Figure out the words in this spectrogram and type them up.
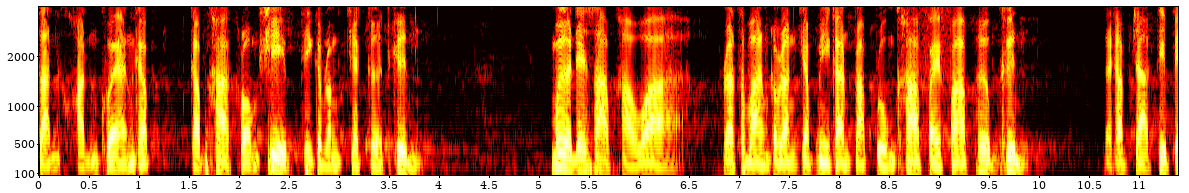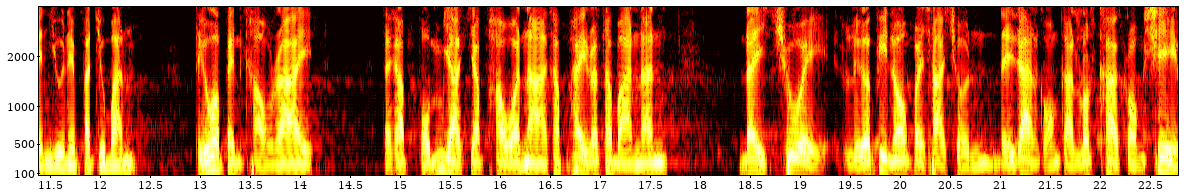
สั่นขวัญแขวนครับ กับค่าครองชีพที่กำลังจะเกิดขึ้น เมื่อได้ทราบข่าวว่ารัฐบาลกำลังจะมีการปรับปรุงค่าไฟฟ้าเพิ่มขึ้นนะครับ จากที่เป็นอยู่ในปัจจุบัน ถือว่าเป็นข่าวร้ายนะครับ ผมอยากจะภาวนาครับให้รัฐบาลนั้นได้ช่วยเหลือพี่น้องประชาชนในด้านของการลดค่าครองชีพ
